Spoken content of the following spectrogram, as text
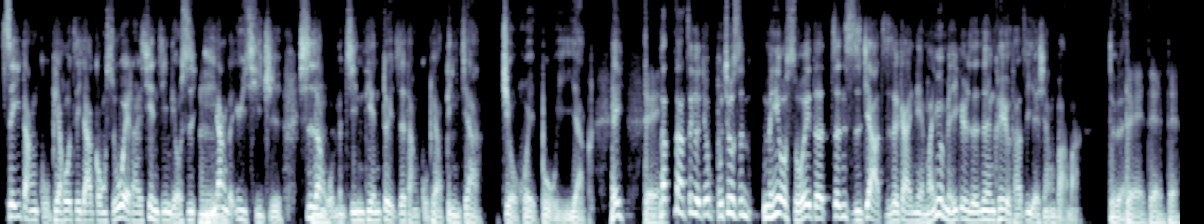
这一档股票或这家公司未来的现金流是一样的预期值，是让我们今天对这档股票定价。就会不一样，哎，对，那那这个就不就是没有所谓的真实价值的概念吗？因为每一个人人人可以有他自己的想法嘛，对不对？对对对，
